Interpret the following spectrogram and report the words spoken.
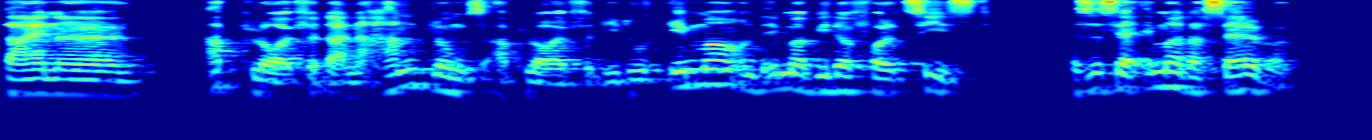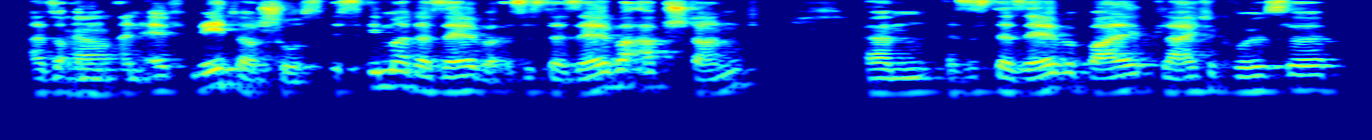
deine Abläufe, deine Handlungsabläufe, die du immer und immer wieder vollziehst, es ist ja immer dasselbe. Also ja. ein, ein Elfmeterschuss ist immer derselbe. Es ist derselbe Abstand, ähm, es ist derselbe Ball, gleiche Größe,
